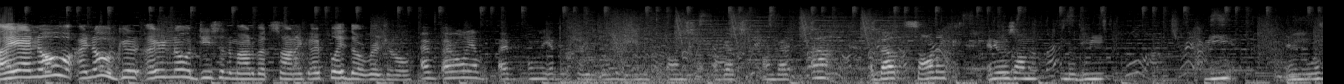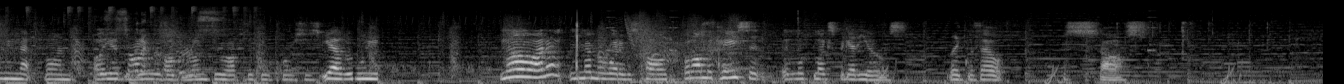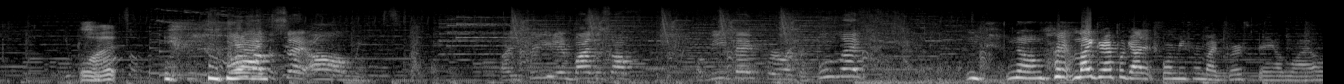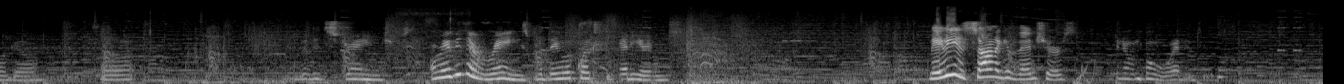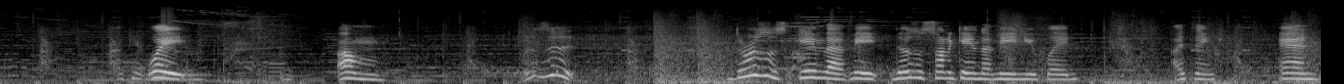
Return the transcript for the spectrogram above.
I I know I know a good I know a decent amount about Sonic. I played the original. I've I only have I've only ever played one game on about on about ah, about Sonic, and it was on the Wii. Wii, and it wasn't even that fun. All you had to Sonic do was like run through obstacle courses. Yeah, the Wii. No, I don't remember what it was called, but on the case it, it looked like SpaghettiOs, like without sauce. What? I was yeah, about to say, um, are you sure you didn't buy this off of eBay for like a bootleg? No, my, my grandpa got it for me for my birthday a while ago. So, but it's strange. Or maybe they're rings, but they look like SpaghettiOs. Maybe it's Sonic Adventures. I don't know what it is. I can't Wait. remember. Um, what is it? There was this game that me, there was a Sonic game that me and you played, I think, and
